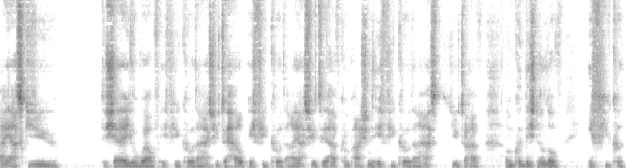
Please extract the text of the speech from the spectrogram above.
I ask you to share your wealth if you could. I ask you to help if you could. I ask you to have compassion if you could. I ask you to have unconditional love if you could.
